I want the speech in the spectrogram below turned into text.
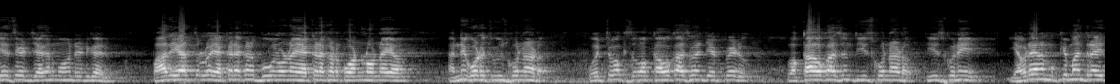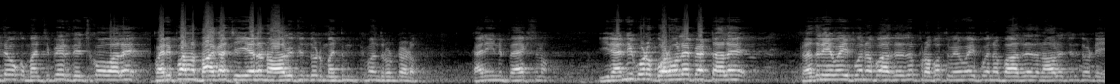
చేసాడు జగన్మోహన్ రెడ్డి గారు. పాదయాత్రలో ఎక్కడెక్కడ భూములు ఉన్నాయో ఎక్కడెక్కడ కొండలు ఉన్నాయో అన్నీ కూడా చూసుకున్నాడు. వచ్చి ఒక ఒక్క అవకాశం అని చెప్పాడు. ఒక్క అవకాశం తీసుకున్నాడు. తీసుకుని ఎవరైనా ముఖ్యమంత్రి అయితే ఒక మంచి పేరు తెచ్చుకోవాలి. పరిపాలన బాగా చేయాలని ఆలోచనతో మంచి ముఖ్యమంత్రి ఉంటాడు. కానీ ఈయన ఫ్యాక్షన్ ఈయనన్నీ కూడా గొడవలే పెట్టాలి. ప్రజలు ఏమైపోయినా బాధ లేదు ప్రభుత్వం ఏమైపోయినా బాధ లేదని ఆలోచనతోటి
